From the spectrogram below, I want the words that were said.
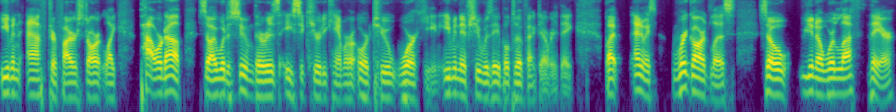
even after Firestar like powered up. So I would assume there is a security camera or two working, even if she was able to affect everything. But anyways, regardless, so you know we're left there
